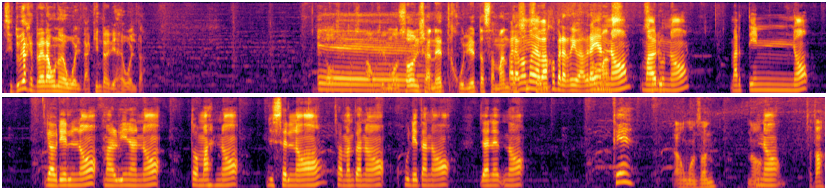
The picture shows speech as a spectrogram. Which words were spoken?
si tuvieras que traer a uno de vuelta, ¿a quién traerías de vuelta? De todos Eh, estos. Agustín Monzón, Janet, Julieta, Samantha, Para vamos de abajo para arriba. Brian Tomás, no, Maru sí. no, Martín no, Gabriel no, Malvina no, Tomás no, Giselle no, Samantha no, Julieta no, Janet no. ¿Qué? Agus Monzón, ¿no? No. Ya está.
